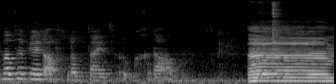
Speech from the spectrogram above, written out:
wat heb jij de afgelopen tijd ook gedaan? Ehm,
